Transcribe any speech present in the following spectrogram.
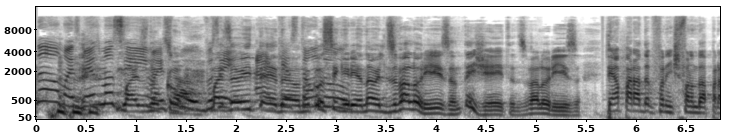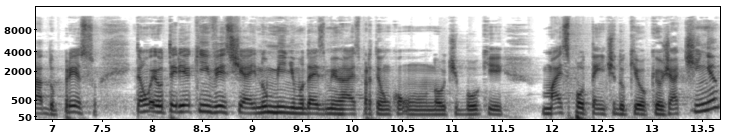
Não, mas mesmo assim, mas, mas, não, tipo, você, mas eu entendo, eu não do- conseguiria. Não, ele desvaloriza, não tem jeito, desvaloriza. Tem a parada, a gente falando da parada do preço, então eu teria que investir aí no mínimo 10 mil reais pra ter um, um notebook mais potente do que o que eu já tinha,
